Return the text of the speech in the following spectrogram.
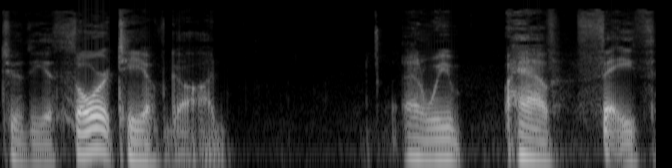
to the authority of God and we have faith.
